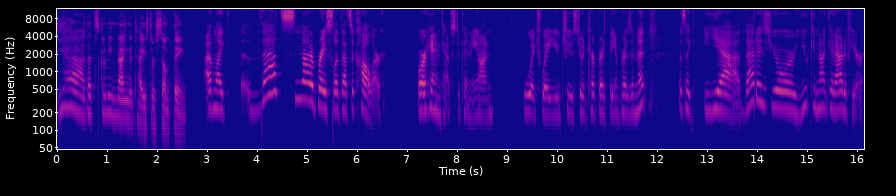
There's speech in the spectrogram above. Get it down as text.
yeah, that's gonna be magnetized or something. I'm like, that's not a bracelet, that's a collar. Or handcuffs, depending on which way you choose to interpret the imprisonment. I was like, yeah, that is your you cannot get out of here.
